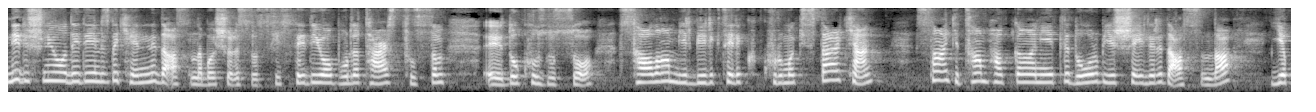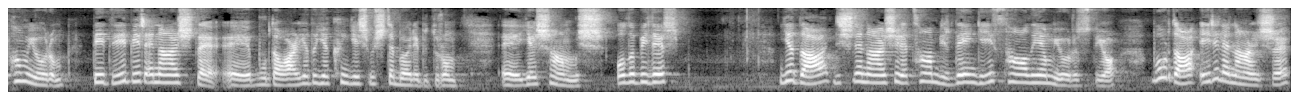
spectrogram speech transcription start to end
Ne düşünüyor dediğimizde kendini de aslında başarısız hissediyor. Burada ters tılsım e, dokuzlusu sağlam bir birliktelik kurmak isterken sanki tam hakkaniyetli doğru bir şeyleri de aslında yapamıyorum dediği bir enerji de e, burada var. Ya da yakın geçmişte böyle bir durum e, yaşanmış olabilir ya da dişil enerjiyle tam bir dengeyi sağlayamıyoruz diyor. Burada eril enerji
